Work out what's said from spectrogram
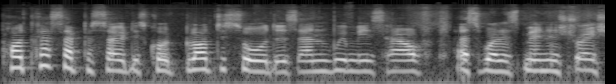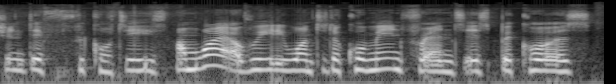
podcast episode is called Blood Disorders and Women's Health, as well as menstruation difficulties. And why I really wanted to come in, friends, is because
